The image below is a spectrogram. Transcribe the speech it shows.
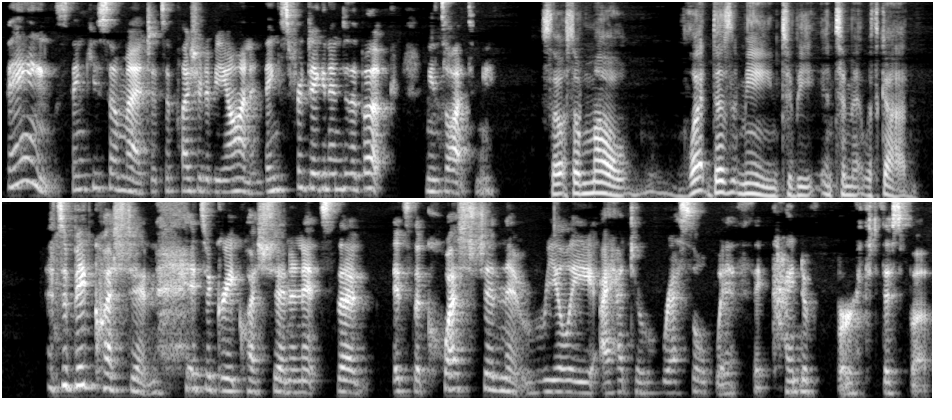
Thanks. Thank you so much. It's a pleasure to be on, and thanks for digging into the book. It means a lot to me. So, so Mo, what does it mean to be intimate with God? It's a big question. It's a great question, and it's the it's the question that really I had to wrestle with that kind of birthed this book.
